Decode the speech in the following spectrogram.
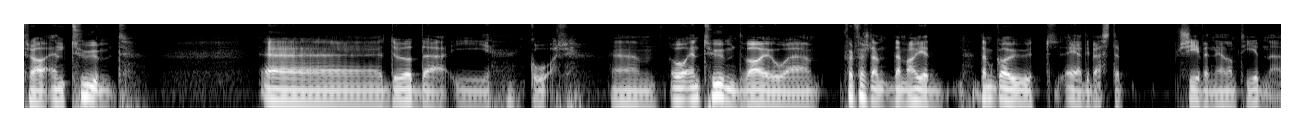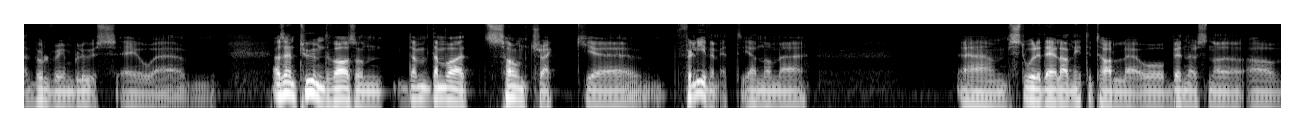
Fra Entombed. Eh, døde i går. Um, og Entombed var jo eh, For det første, de, de, gitt, de ga ut en av de beste skivene gjennom tidene. Wolverine Blues er jo Altså, Entombed var sånn De, de var et soundtrack eh, for livet mitt gjennom eh, store deler av 90-tallet og begynnelsen av, av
